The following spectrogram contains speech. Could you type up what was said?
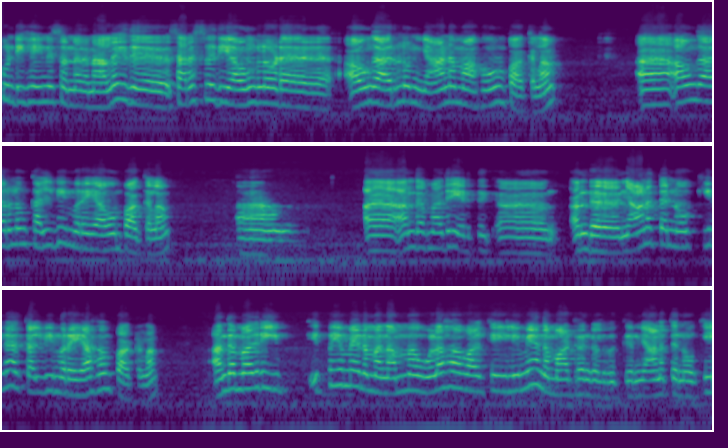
குண்டிகைன்னு சொன்னதுனால இது சரஸ்வதி அவங்களோட அவங்க அருளும் ஞானமாகவும் பார்க்கலாம். அவங்க அருளும் கல்வி முறையாகவும் பார்க்கலாம். அந்த மாதிரி எடுத்து அந்த ஞானத்தை நோக்கின கல்வி முறையாகவும் பார்க்கலாம். அந்த மாதிரி இப் இப்பயுமே நம்ம நம்ம உலக வாழ்க்கையிலுமே அந்த மாற்றங்கள் இருக்கு. ஞானத்தை நோக்கி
